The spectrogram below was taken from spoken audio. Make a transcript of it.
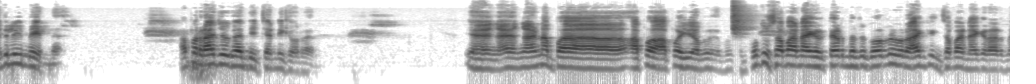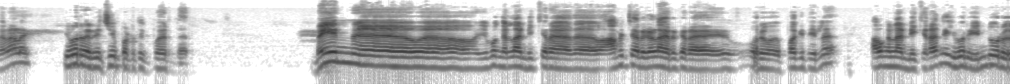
எதுலயுமே இல்லை. அப்ப ராஜீவ் காந்தி சென்னைக்கு வர்றாரு. எங்க எங்க அண்ணன் அப்போ அப்போ புது சபாநாயகர் தேர்ந்தெடுக்க ஒரு ஆக்டிங் சபாநாயகராக இருந்ததுனால இவரை ரிசீவ் படத்துக்கு போயிருந்தார். மெயின் இவங்கெல்லாம் நிற்கிற அந்த அமைச்சர்கள்லாம் இருக்கிற ஒரு பகுதியில் அவங்கெல்லாம் நிற்கிறாங்க இவர் இன்னொரு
